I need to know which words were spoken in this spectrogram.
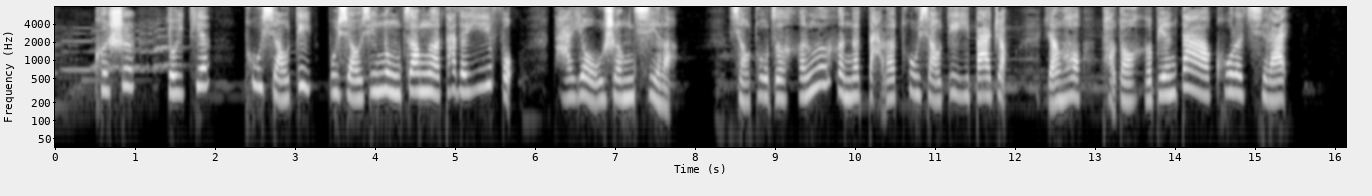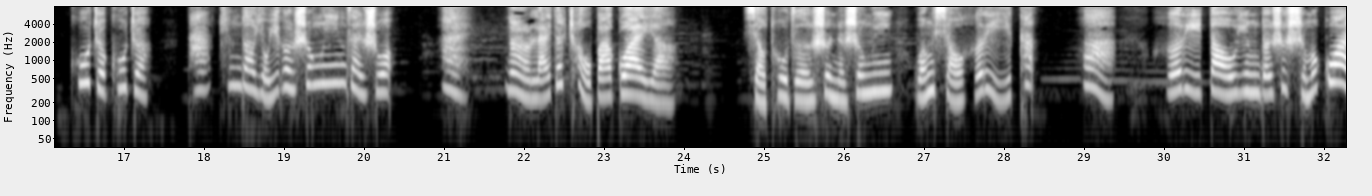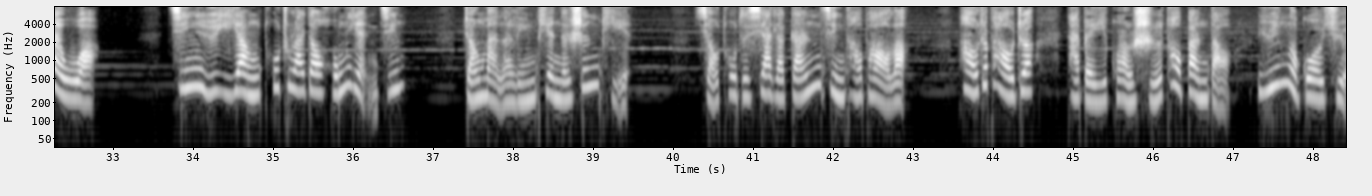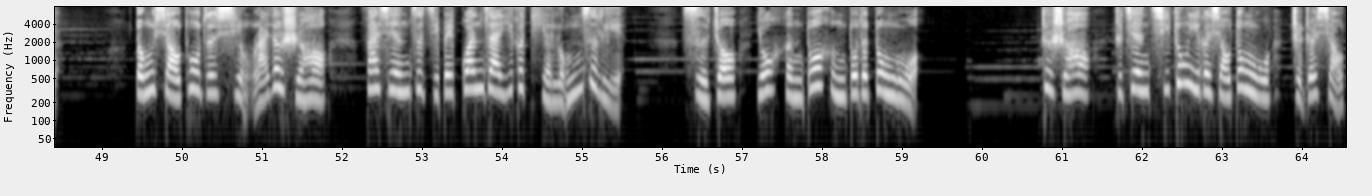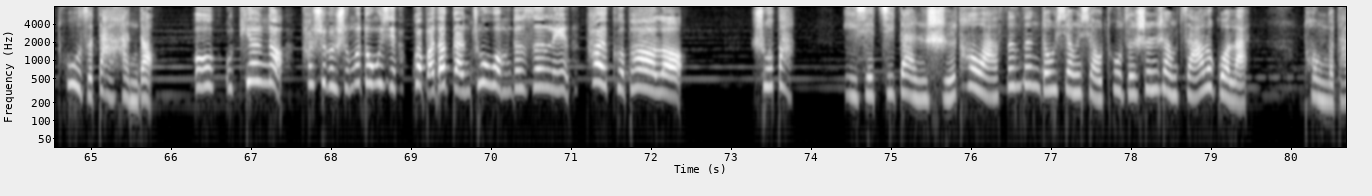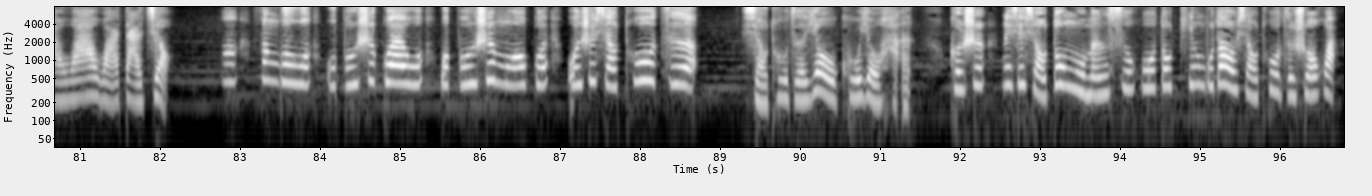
可是有一天，兔小弟不小心弄脏了他的衣服，他又生气了。小兔子狠狠地打了兔小弟一巴掌，然后跑到河边大哭了起来。哭着哭着，他听到有一个声音在说：“哎，哪儿来的丑八怪呀？”小兔子顺着声音往小河里一看，哇，河里倒映的是什么怪物啊？金鱼一样凸出来的红眼睛。长满了鳞片的身体，小兔子吓得赶紧逃跑了。跑着跑着，它被一块石头绊倒，晕了过去。等小兔子醒来的时候，发现自己被关在一个铁笼子里，四周有很多很多的动物。这时候，只见其中一个小动物指着小兔子大喊道。哦哦天哪！它是个什么东西？快把它赶出我们的森林！太可怕了！说罢，一些鸡蛋、石头啊，纷纷都向小兔子身上砸了过来，痛得它哇哇大叫。啊！放过我！我不是怪物，我不是魔鬼，我是小兔子。小兔子又哭又喊。可是那些小动物们似乎都听不到小兔子说话，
